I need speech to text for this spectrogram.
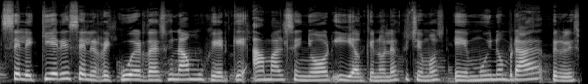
se le quiere, se le recuerda, es una mujer que ama al Señor y aunque no la escuchemos eh, muy nombrada, pero les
